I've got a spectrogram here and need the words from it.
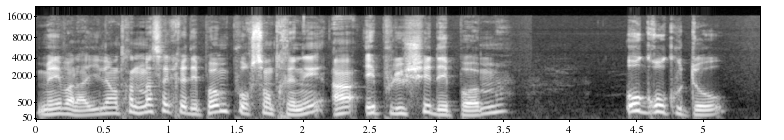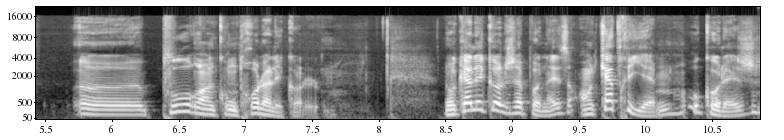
Mais voilà, il est en train de massacrer des pommes pour s'entraîner à éplucher des pommes au gros couteau euh, pour un contrôle à l'école. Donc à l'école japonaise, en quatrième, au collège,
